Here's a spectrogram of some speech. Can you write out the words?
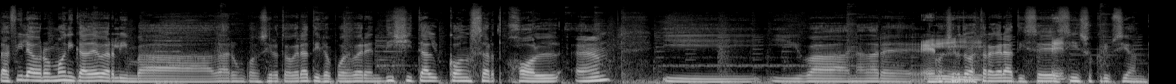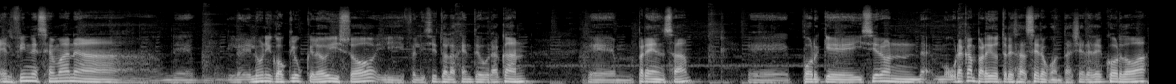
la fila hormónica de Berlín va a dar un concierto gratis, lo puedes ver en Digital Concert Hall. ¿eh? Y, y van a dar. eh, el, El- concierto va a estar gratis, eh, el- sin suscripción. El fin de semana, el único club que lo hizo, y felicito a la gente de Huracán, eh, prensa, porque hicieron. Huracán perdió 3 a 0 con Talleres de Córdoba,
